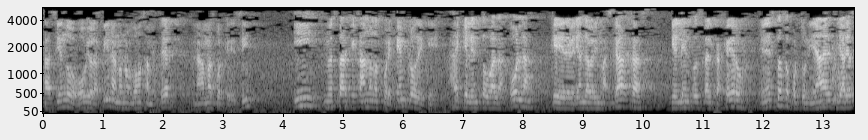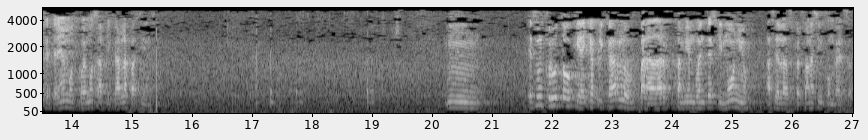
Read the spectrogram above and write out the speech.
haciendo obvio la fila, no nos vamos a meter, nada más porque sí. Y no estar quejándonos, por ejemplo, de que, ay, qué lento va la cola, que deberían de abrir más cajas, qué lento está el cajero. En estas oportunidades diarias que tenemos podemos aplicar la paciencia. Mm, es un fruto que hay que aplicarlo para dar también buen testimonio hacia las personas inconversas.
